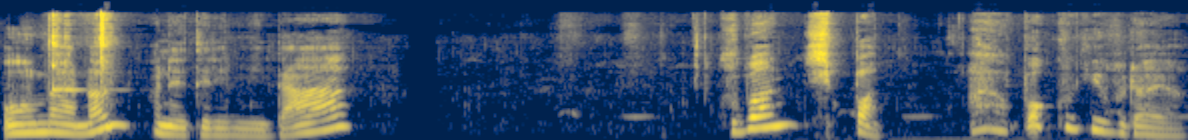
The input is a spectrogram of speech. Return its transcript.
5만원 보내드립니다. 9번, 10번. 아유, 뻐꾸기 불어요.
